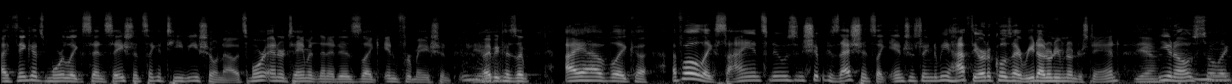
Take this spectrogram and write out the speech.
I think it's more like sensation. It's like a TV show now. It's more entertainment than it is like information. Right? Because like I have like uh, I follow like science news and shit because that shit's like interesting to me. Half the articles I read I don't even understand. Yeah. You know, so like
